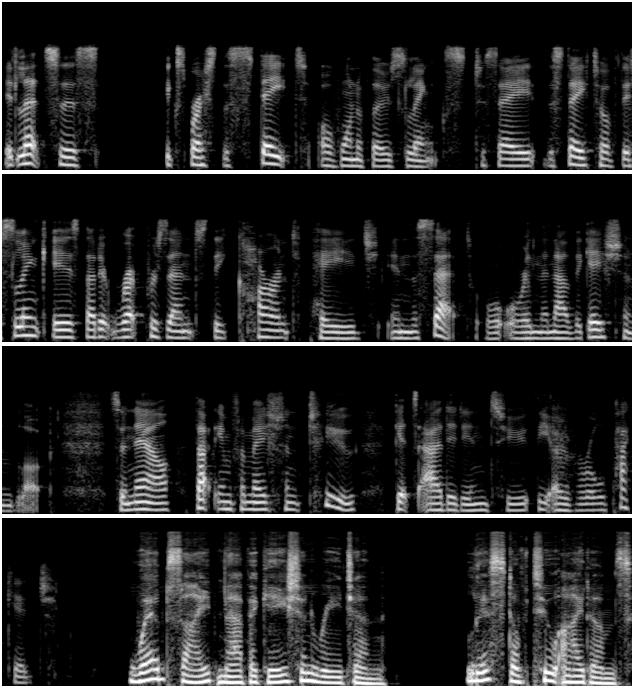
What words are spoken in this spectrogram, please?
It lets us express the state of one of those links to say the state of this link is that it represents the current page in the set or, or in the navigation block. So now that information too gets added into the overall package. Website navigation region. List of two items.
